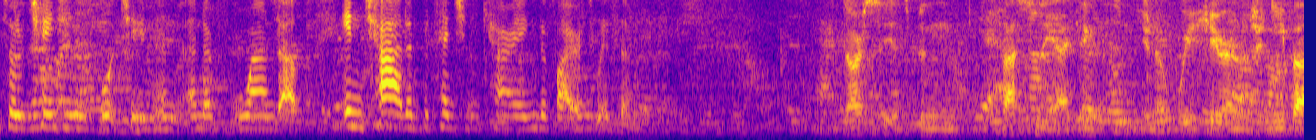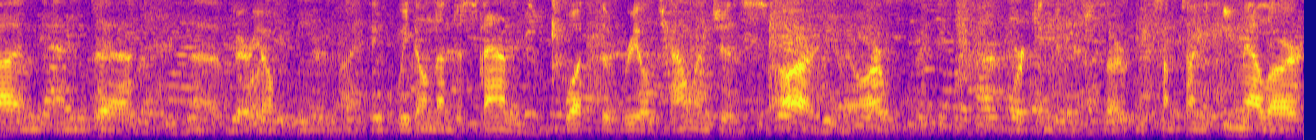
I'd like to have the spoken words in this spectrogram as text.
sort of changing their fortune, and, and have wound up in Chad and potentially carrying the virus with them. Darcy, it's been fascinating. I think you know we're here in Geneva, and, and uh, uh, very often I think we don't understand what the real challenges are. You know, our working conditions are. We sometimes email our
